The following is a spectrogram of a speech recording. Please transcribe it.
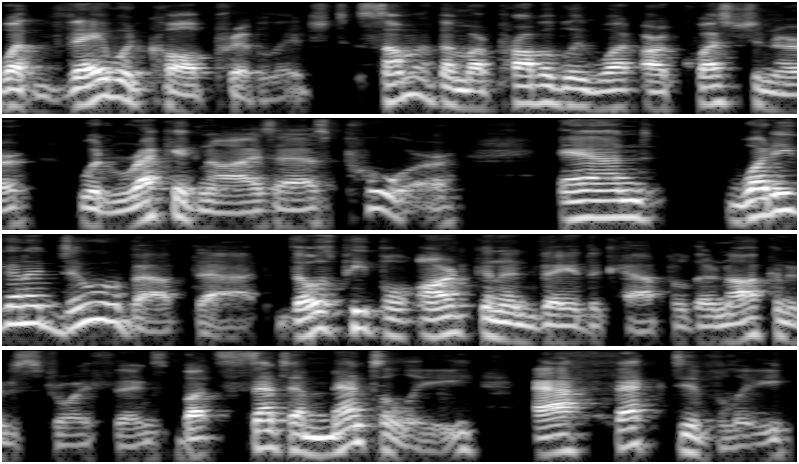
what they would call privileged. Some of them are probably what our questioner would recognize as poor. And what are you going to do about that? Those people aren't going to invade the Capitol. They're not going to destroy things, but sentimentally, affectively,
